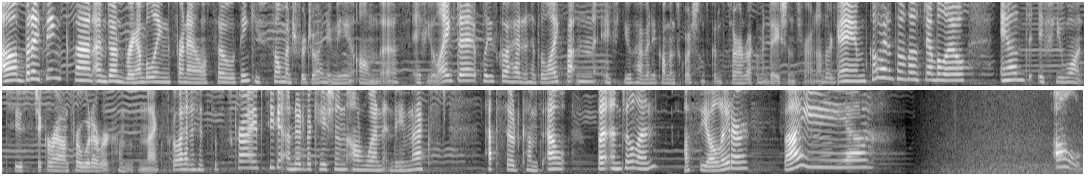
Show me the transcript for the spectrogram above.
Um, but I think that I'm done rambling for now, so thank you so much for joining me on this. If you liked it, please go ahead and hit the like button. If you have any comments, questions, concern, recommendations for another game, go ahead and throw those down below. And if you want to stick around for whatever comes next, go ahead and hit subscribe so you get a notification on when the next episode comes out. But until then, I'll see y'all later. Bye! Oh!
